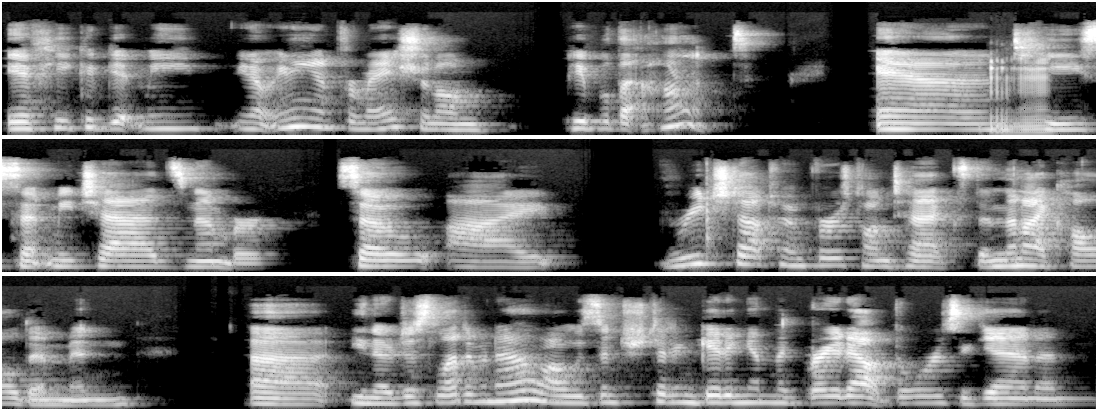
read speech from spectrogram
If he could get me, you know, any information on people that hunt, and Mhm. he sent me Chad's number. So I reached out to him first on text and then I called him and uh, you know, just let him know I was interested in getting in the great outdoors again and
